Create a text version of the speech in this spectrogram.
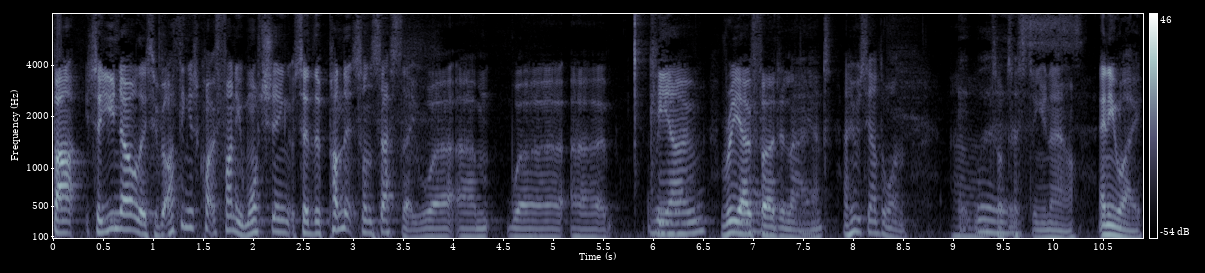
but so you know all this, people. I think it's quite funny watching. So the pundits on Saturday were um, were uh, Keown, Rio Ferdinand, and who was the other one? Uh, so I'm testing you now. Anyway,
